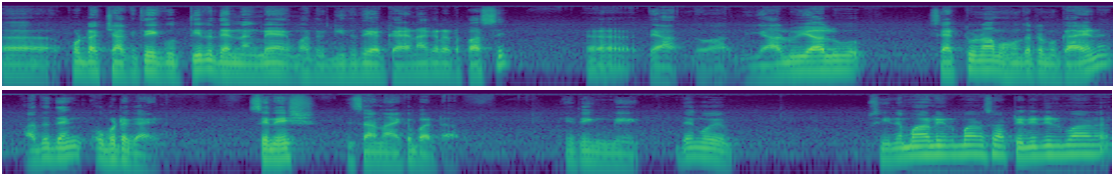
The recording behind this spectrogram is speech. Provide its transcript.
අ, පොඩ්ඩක් චකිතය ගුත්තිර දැන්නම් නෑ. මත ගීත දෙයක් ගයනා කරට පස්සේ අ, දෙයක් යාලු යාලුව සැට්ටුනාම හොඳටම ගයන අද දැන් ඔබට ගයන. සෙනේෂ් නිසානායක බට්ටාර. ඉතින් මේ දැන් ඔය සිනමා නිර්මාණ සහ ටෙලි නිර්මාණ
